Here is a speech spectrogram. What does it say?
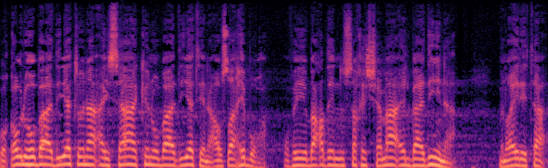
وقوله باديتنا أي ساكن باديتنا أو صاحبها. وفي بعض النسخ الشمائل بادينا من غير تاء.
